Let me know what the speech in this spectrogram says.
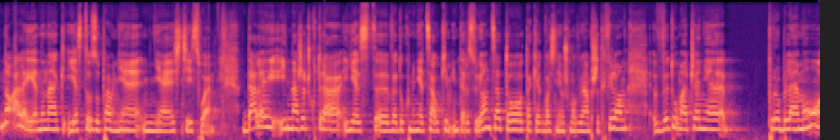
no ale jednak jest to zupełnie nieścisłe. Dalej, inna rzecz, która jest według mnie całkiem interesująca, to tak jak właśnie już mówiłam przed chwilą, wytłumaczenie problemu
